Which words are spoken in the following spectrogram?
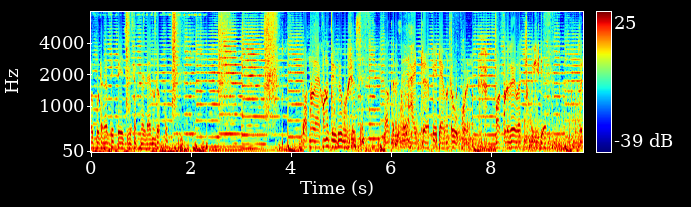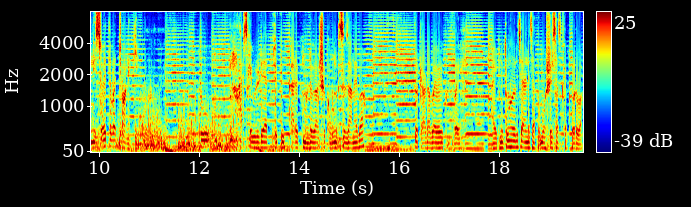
অল্প টাকাতে পেয়ে যাবেন আপনারা ডায়মন্ড তো আপনারা এখনও দেরি করে বসে আছেন। তাড়াতাড়ি যাই হাইড্রা ড্যামেটা বুক করেন অল্পটা করে পাচ্ছে বেশি ড্যাম তো নিশ্চয়ই তো পাচ্ছে অনেকই। তো আজকে ভিডিওটা এত কারও কমেন্টে আসলে আশা বক্সে জানাবা তো tata bye bye good bye আর নতুন হলে চ্যানেলটি অবশ্যই সাবস্ক্রাইব করবা।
